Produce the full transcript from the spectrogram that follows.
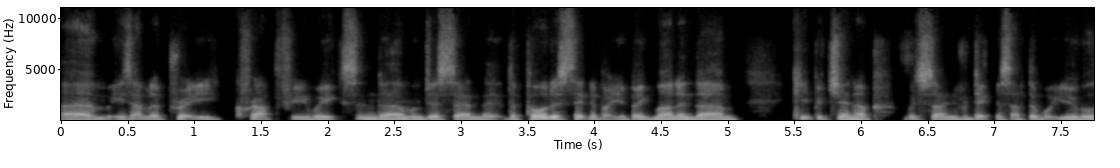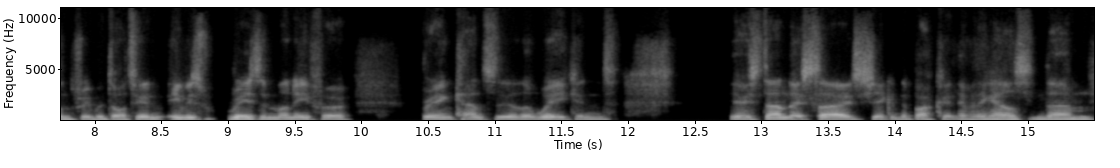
Um, he's having a pretty crap few weeks, and um, I'm just saying that the pod is thinking about your big man, and um, keep your chin up, which sounds ridiculous after what you're going through with Dottie. And he was raising money for brain cancer the other week, and you know, stand outside shaking the bucket and everything else. And um,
